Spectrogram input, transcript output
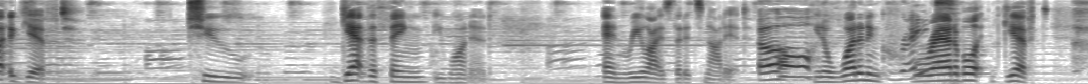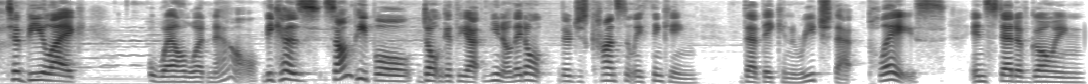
What a gift to get the thing you wanted and realize that it's not it. Oh, You know, what an incredible gift to be like, well, what now? Because some people don't get the, you know, they don't, they're just constantly thinking that they can reach that place instead of going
